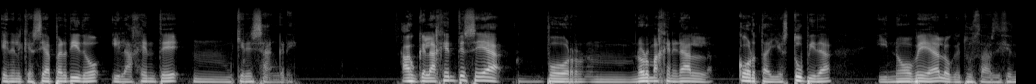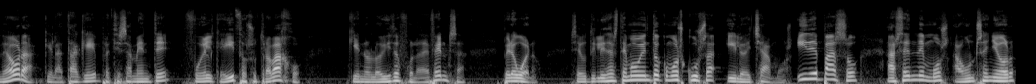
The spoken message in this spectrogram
en el que se ha perdido y la gente mm, quiere sangre. Aunque la gente sea, por mm, norma general, corta y estúpida, y no vea lo que tú estabas diciendo ahora, que el ataque precisamente fue el que hizo su trabajo. Quien no lo hizo fue la defensa. Pero bueno, se utiliza este momento como excusa y lo echamos. Y de paso, ascendemos a un señor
